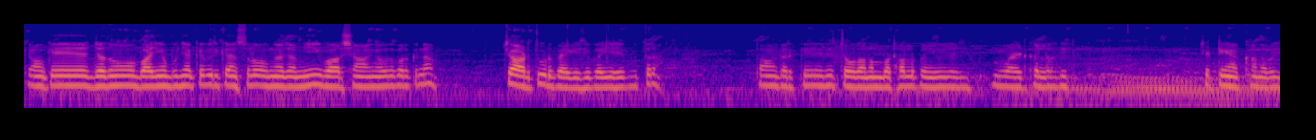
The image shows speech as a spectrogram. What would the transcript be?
ਕਿਉਂਕਿ ਜਦੋਂ ਬਾਜੀਆਂ ਬੂਜੀਆਂ ਕਈ ਵਾਰੀ ਕੈਂਸਲ ਹੋ ਗਈਆਂ ਜਾਂ ਮੀਂਹ, ਬਾਰਿਸ਼ਾਂ ਆ ਗਈਆਂ, ਉਹਦੇ ਕਰਕੇ ਨਾ ਝਾੜ ਝੂੜ ਪੈ ਗਈ ਸੀ ਬਾਈ ਇਹ ਕਬੂਤਰ। ਤਾਂ ਕਰਕੇ ਇਹਦੇ 14 ਨੰਬਰ ਠੱਲ ਪਈ ਹੋਈ ਹੈ ਜੀ ਵਾਈਟ ਕਲਰ ਦੀ। ਚਿੱਟੀਆਂ ਅੱਖਾਂ ਦਾ ਬਾਈ।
